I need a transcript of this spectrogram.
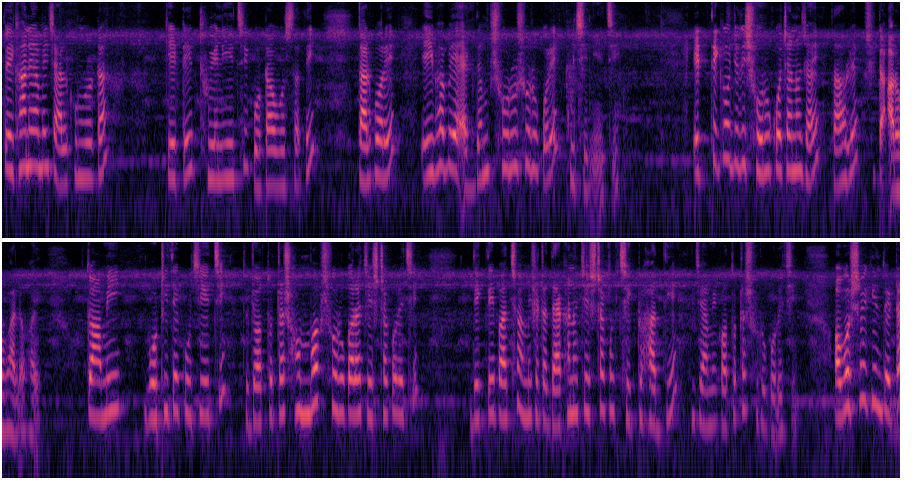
তো এখানে আমি চাল কুমড়োটা কেটে ধুয়ে নিয়েছি গোটা অবস্থাতেই। তারপরে এইভাবে একদম সরু সরু করে কুচি নিয়েছি। এর থেকেও যদি সরু কোচানো যায়, তাহলে সেটা আরও ভালো হয়। তো আমি বটিতে কুচিয়েছি, তো যতটা সম্ভব সরু করার চেষ্টা করেছি। দেখতেই পাচ্ছ, আমি সেটা দেখানোর চেষ্টা করছি একটু হাত দিয়ে যে আমি কতটা শুরু করেছি। অবশ্যই কিন্তু এটা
